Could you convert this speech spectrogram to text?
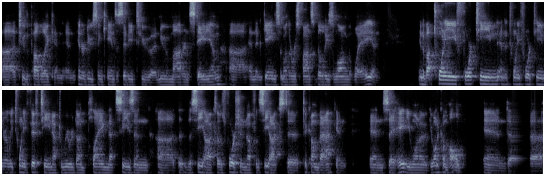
uh, to the public and, and, introducing Kansas City to a new modern stadium, uh, and then gained some other responsibilities along the way. And in about 2014, end of 2014, early 2015, after we were done playing that season, uh, the, the, Seahawks, I was fortunate enough for the Seahawks to, to come back and, and say, hey, do you want to do you want to come home? And uh,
